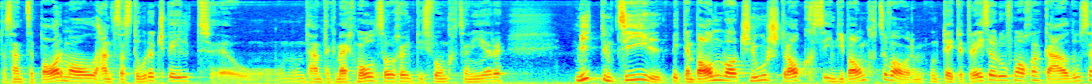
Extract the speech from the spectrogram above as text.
Das haben sie ein paar Mal haben sie das durchgespielt äh, und, und haben dann gemerkt, mal, so könnte es funktionieren mit dem Ziel, mit dem Bahnwart schnurstracks in die Bank zu fahren und dort den Tresor aufmachen, Geld raus.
